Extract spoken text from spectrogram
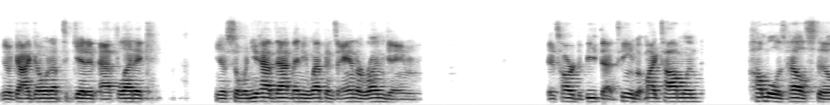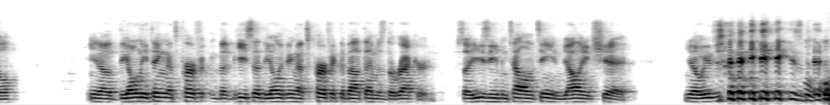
you know, guy going up to get it, athletic. You know, so when you have that many weapons and a run game, it's hard to beat that team. But Mike Tomlin, humble as hell still. You know, the only thing that's perfect that he said the only thing that's perfect about them is the record. So he's even telling the team, y'all ain't shit. You know, we've been,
